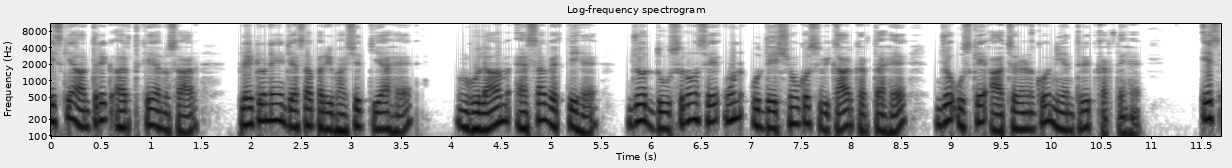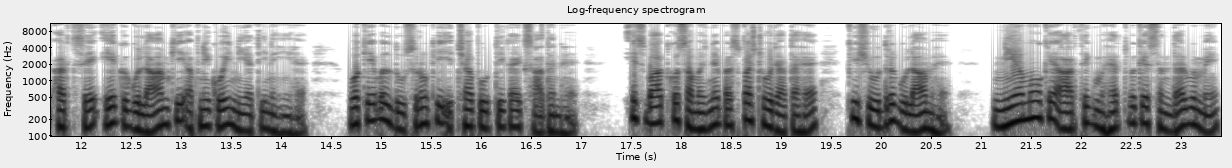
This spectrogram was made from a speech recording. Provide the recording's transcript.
इसके आंतरिक अर्थ के अनुसार, प्लेटो ने जैसा परिभाषित किया है, गुलाम ऐसा व्यक्ति है जो दूसरों से उन उद्देश्यों को स्वीकार करता है जो उसके आचरण को नियंत्रित करते हैं। इस अर्थ से एक गुलाम की अपनी कोई नियति नहीं है, वह केवल दूसरों की इच्छा पूर्ति का एक साधन है। इस बात को समझने पर स्पष्ट हो जाता है कि शूद्र गुलाम है। नियमों के आर्थिक महत्व के संदर्भ में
